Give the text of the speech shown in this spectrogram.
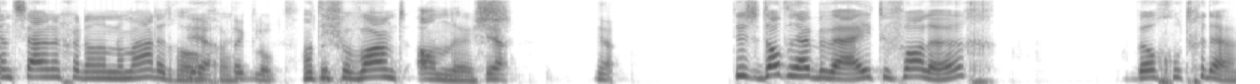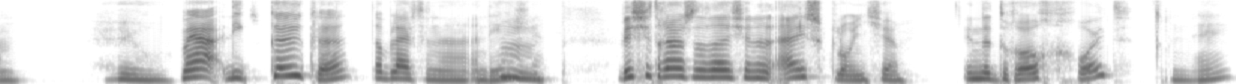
60% zuiniger dan een normale droger. Ja, dat klopt. Want die Dat klopt. verwarmt anders. Ja. Ja. Dus dat hebben wij toevallig wel goed gedaan. Heel. Maar ja, die keuken, dat blijft een, eh, een dingetje. Hmm. Wist je trouwens dat als je een ijsklontje in de droog gooit, Nee.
